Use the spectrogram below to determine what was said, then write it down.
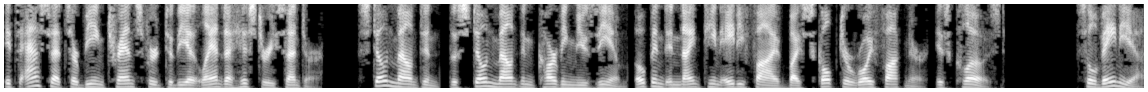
Its assets are being transferred to the Atlanta History Center. Stone Mountain, the Stone Mountain Carving Museum, opened in 1985 by sculptor Roy Faulkner, is closed. Sylvania,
